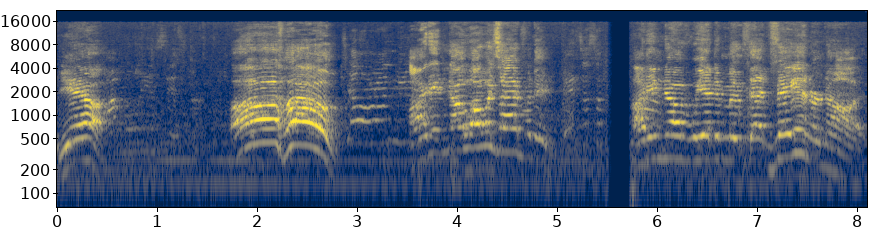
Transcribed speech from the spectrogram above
Yeah. Oh! I didn't know what was happening. I didn't know if we had to move that van or not.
